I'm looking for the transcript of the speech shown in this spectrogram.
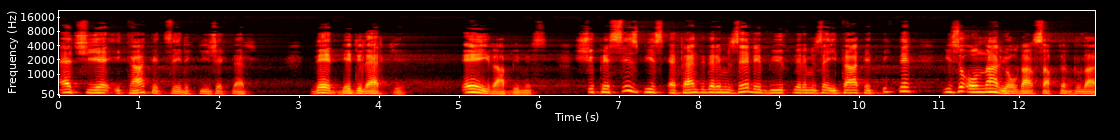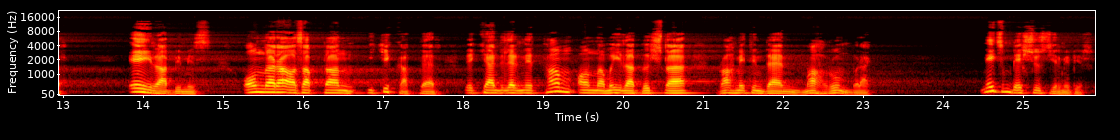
elçiye itaat etseydik diyecekler. Ve dediler ki, Ey Rabbimiz! Şüphesiz biz efendilerimize ve büyüklerimize itaat ettik de bizi onlar yoldan saptırdılar. Ey Rabbimiz! Onlara azaptan iki kat ver ve kendilerini tam anlamıyla dışla, rahmetinden mahrum bırak. Necm 521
